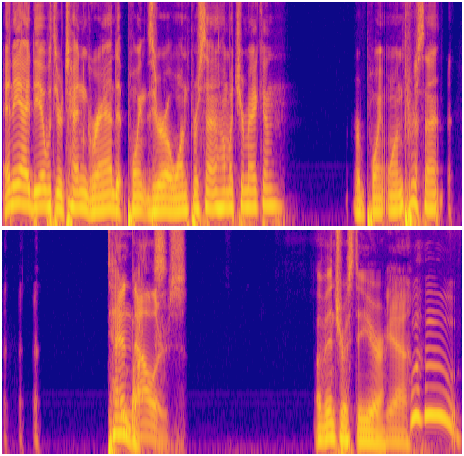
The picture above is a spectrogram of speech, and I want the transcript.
Any idea with your 10 grand at 0.01% how much you're making? Or 0.1%? 10 dollars of interest a year. Yeah. Woohoo.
